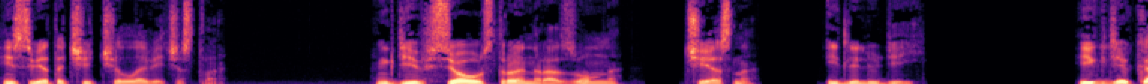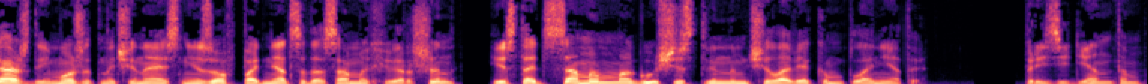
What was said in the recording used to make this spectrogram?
и светоче человечества, где все устроено разумно, честно и для людей. и где каждый может, начиная с низов, подняться до самых вершин и стать самым могущественным человеком планеты — президентом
